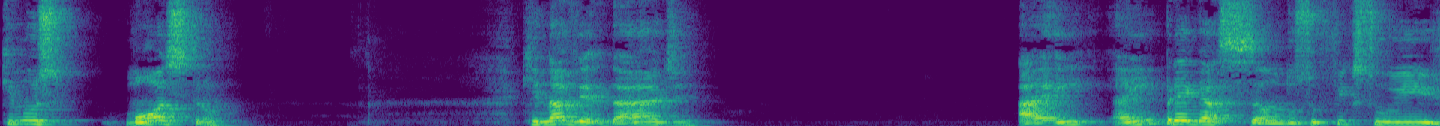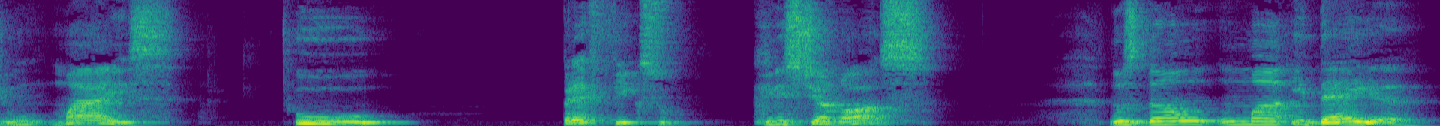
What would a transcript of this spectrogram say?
que nos mostram que, na verdade, a, a empregação do sufixo ismo mais o prefixo cristianos nos dão uma ideia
